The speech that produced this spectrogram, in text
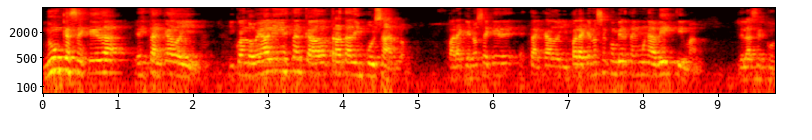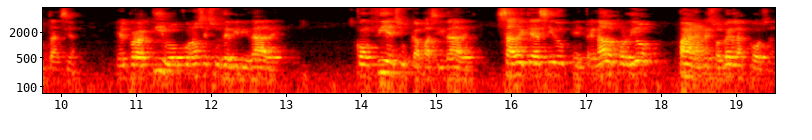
Nunca se queda estancado allí. Y cuando ve a alguien estancado, trata de impulsarlo para que no se quede estancado allí, para que no se convierta en una víctima de la circunstancia. El proactivo conoce sus debilidades, confía en sus capacidades, sabe que ha sido entrenado por Dios para resolver las cosas.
